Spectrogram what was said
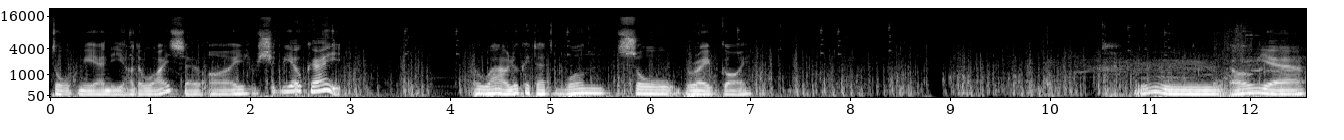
told me any otherwise, so I should be okay. Oh wow, look at that one soul brave guy. Ooh, oh yeah.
